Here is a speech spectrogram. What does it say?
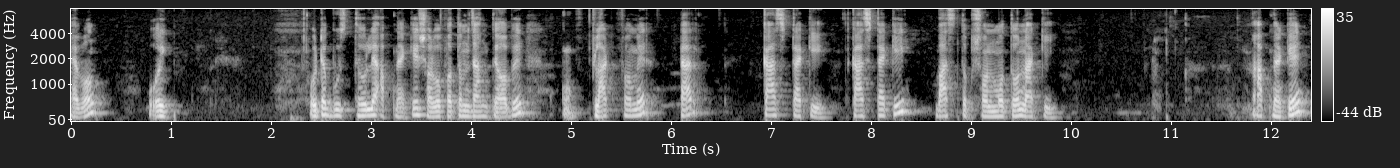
এবং ওই ওটা বুঝতে হলে আপনাকে সর্বপ্রথম জানতে হবে প্ল্যাটফর্মের তার কাজটা কি কাজটা কি বাস্তবসম্মত নাকি? আপনাকে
